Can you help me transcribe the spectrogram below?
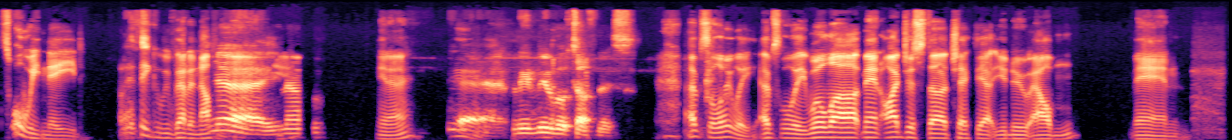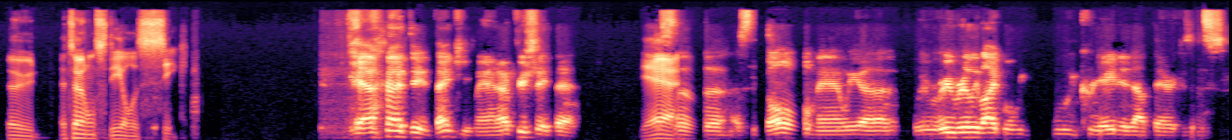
that's what we need. I don't think we've got enough. Yeah, you know. You know. Yeah, we need, need a little toughness. Absolutely, absolutely. Well, uh, man, I just uh checked out your new album. Man, dude, Eternal Steel is sick. Yeah, dude. Thank you, man. I appreciate that. Yeah, that's the, that's the goal, man. We uh, we, we really like what we we created out there because it's.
